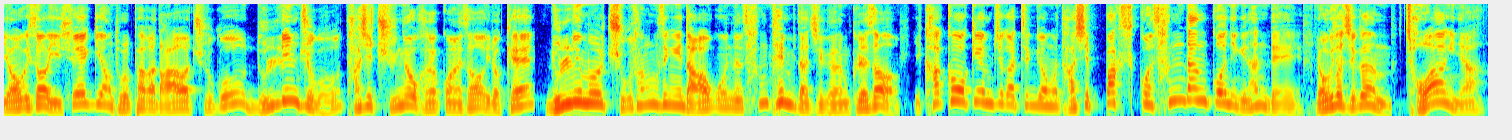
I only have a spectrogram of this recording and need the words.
여기서 이 쇠기형 돌파가 나와주고 눌림 주고 다시 중요 가격권에서 이렇게 눌림을 주고 상승이 나오고 있는 상태입니다 지금 그래서 이 카카오 게임즈 같은 경우는 다시 박스권 상단권이긴 한데 여기서 지금 저항이냐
